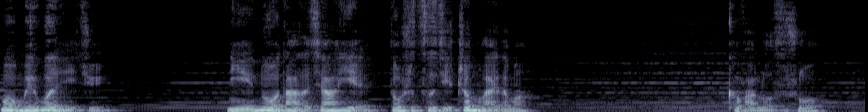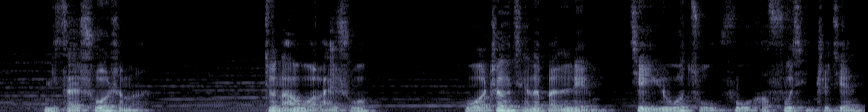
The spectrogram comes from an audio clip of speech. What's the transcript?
冒昧问一句，你偌大的家业都是自己挣来的吗？科法洛斯说：“你在说什么？就拿我来说，我挣钱的本领介于我祖父和父亲之间。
